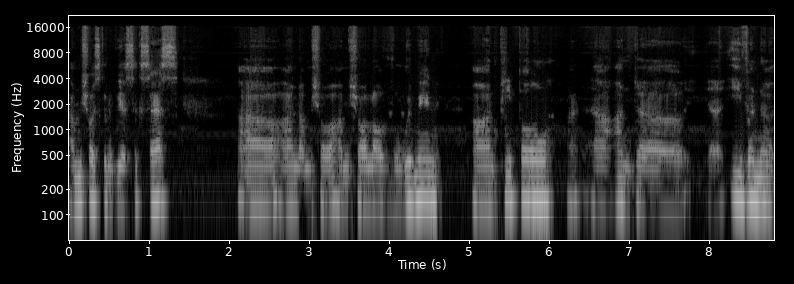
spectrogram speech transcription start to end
I'm sure it's going to be a success. And I'm sure I'm sure a lot of women and people and even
